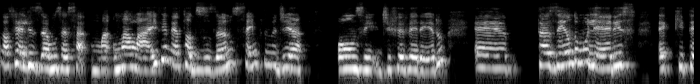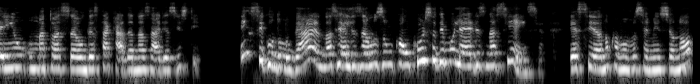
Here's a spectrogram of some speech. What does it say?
nós realizamos essa, uma, uma live né, todos os anos, sempre no dia 11 de fevereiro, é, trazendo mulheres que tenham uma atuação destacada nas áreas de STEAM. Em segundo lugar, nós realizamos um concurso de mulheres na ciência. Esse ano, como você mencionou,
